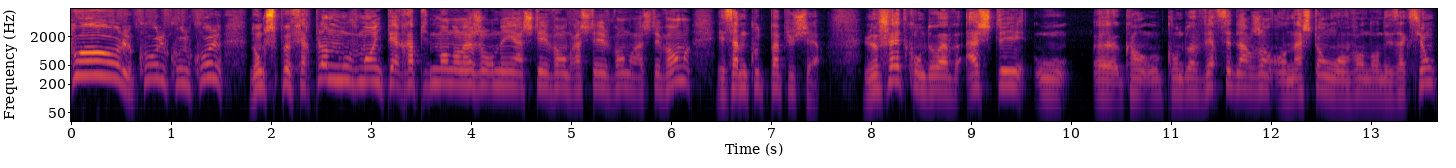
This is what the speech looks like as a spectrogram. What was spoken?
Cool, cool, cool, cool. Donc je peux faire plein de mouvements hyper rapidement dans la journée, acheter, vendre, acheter, vendre, acheter, vendre, et ça me coûte pas plus cher. Le fait qu'on doive acheter ou euh, qu'on doive verser de l'argent en achetant ou en vendant des actions,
